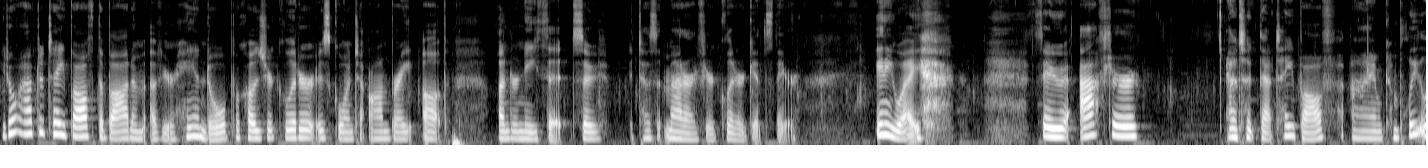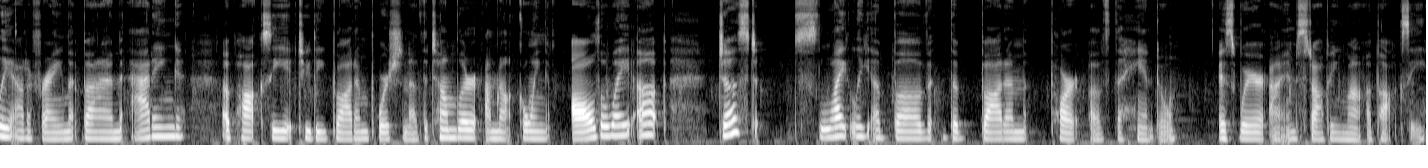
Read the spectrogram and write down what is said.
you don't have to tape off the bottom of your handle because your glitter is going to ombre up underneath it. So it doesn't matter if your glitter gets there. Anyway, so after I took that tape off, I am completely out of frame, but I'm adding epoxy to the bottom portion of the tumbler. I'm not going all the way up, just slightly above the bottom part of the handle is where I am stopping my epoxy.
